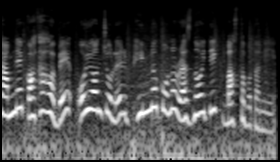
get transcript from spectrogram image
সামনে কথা হবে ওই অঞ্চলের ভিন্ন কোনো রাজনৈতিক বাস্তবতা নিয়ে।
